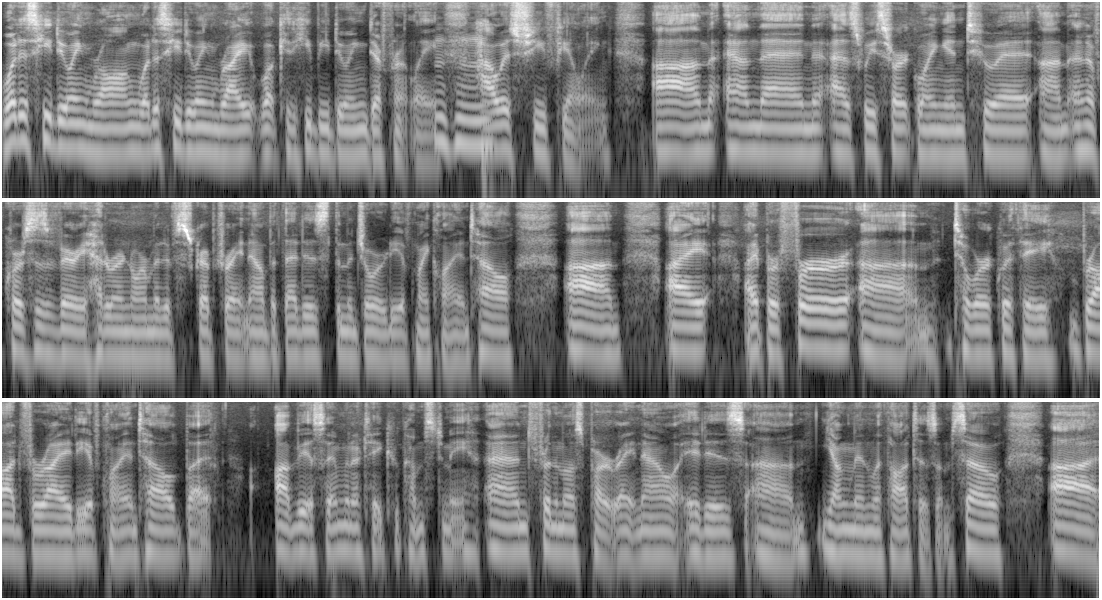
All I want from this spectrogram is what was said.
what is he doing wrong? What is he doing right? What could he be doing differently? Mm-hmm. How is she feeling? Um, and then as we start going into it, um, and of course, this is a very heteronormative script right now, but that is the majority of my clientele. Um, I I prefer to work with a broad variety of clientele, but obviously I'm going to take who comes to me. And for the most part, right now, it is um, young men with autism. So uh,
